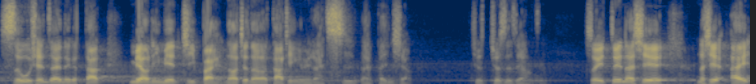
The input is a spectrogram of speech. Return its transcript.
食物先在那个大庙里面祭拜，然后就拿到大厅里面来吃来分享，就就是这样子，所以对那些那些爱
